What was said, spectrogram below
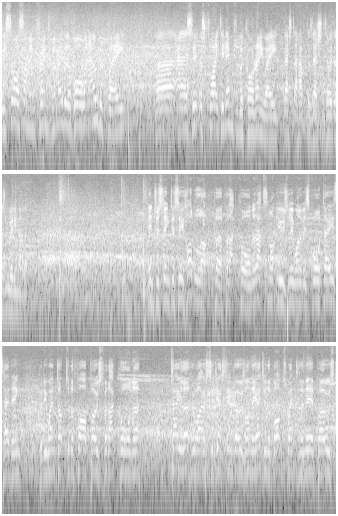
He saw some infringement. Maybe the ball went out of play uh, as it was flighted in from the corner. Anyway, Leicester have possession, so it doesn't really matter. Interesting to see Hoddle up uh, for that corner. That's not usually one of his fortes, heading, but he went up to the far post for that corner. Taylor, who I was suggesting goes on the edge of the box, went to the near post,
